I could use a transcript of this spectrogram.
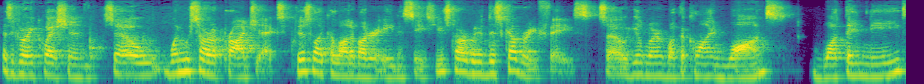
That's a great question. So when we start a project, just like a lot of other agencies, you start with a discovery phase. So you learn what the client wants, what they need,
